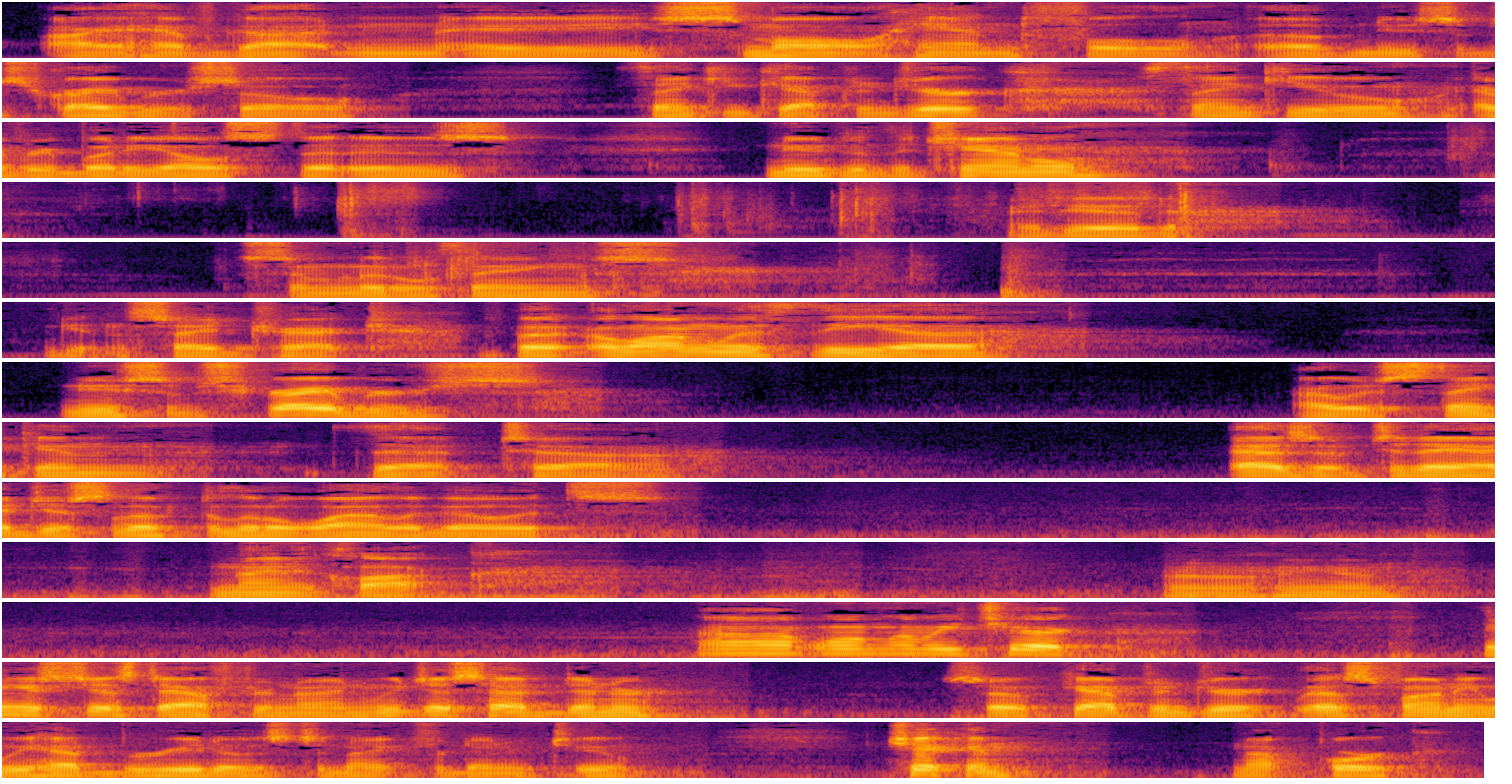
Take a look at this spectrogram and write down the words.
I have gotten a small handful of new subscribers, so Thank you, Captain Jerk. Thank you, everybody else that is new to the channel. I did some little things. Getting sidetracked. But along with the uh, new subscribers, I was thinking that uh, as of today, I just looked a little while ago, it's 9 o'clock. Oh, hang on. Uh, well, let me check. I think it's just after 9. We just had dinner. So, Captain Jerk, that's funny. We had burritos tonight for dinner, too. Chicken, not pork.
